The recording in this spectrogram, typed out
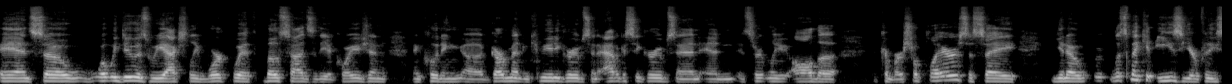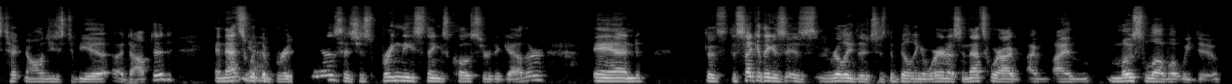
And so what we do is we actually work with both sides of the equation including uh, government and community groups and advocacy groups and and certainly all the, the commercial players to say you know let's make it easier for these technologies to be uh, adopted. And that's yeah. what the bridge is is just bring these things closer together. And the, the second thing is is really the, just the building awareness. And that's where I, I, I most love what we do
